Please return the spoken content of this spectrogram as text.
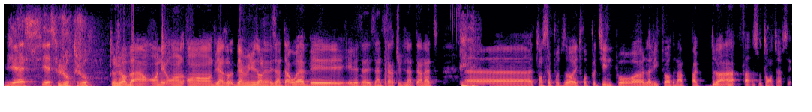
Yes, yes, toujours, toujours. Toujours, ben, on est on, on- bien, bienvenue dans les interwebs et, et les, les intertubes de l'Internet. Euh, ton Saputo est trop Poutine pour euh, la victoire de l'Impact 2 à 1 face au Toronto FC.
